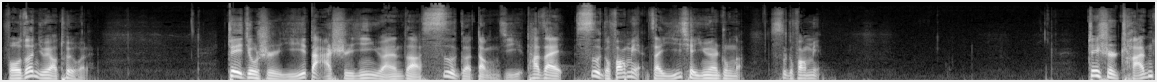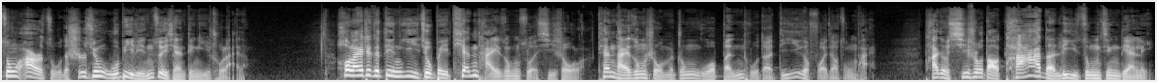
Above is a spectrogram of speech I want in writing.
否则你就要退回来。这就是一大世因缘的四个等级，它在四个方面，在一切因缘中的。四个方面，这是禅宗二祖的师兄吴碧林最先定义出来的。后来这个定义就被天台宗所吸收了。天台宗是我们中国本土的第一个佛教宗派，他就吸收到他的立宗经典里。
